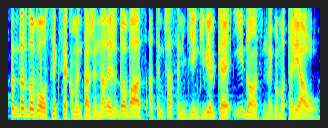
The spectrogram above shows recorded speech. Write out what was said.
Standardowo sekcja komentarzy należy do Was, a tymczasem dzięki wielkie i do następnego materiału.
